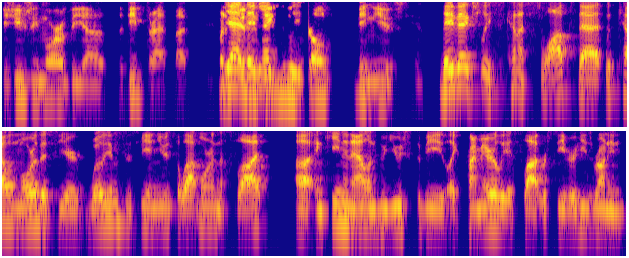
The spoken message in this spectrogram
He's usually more of the uh, the deep threat, but but yeah, it's good to see actually, still being used. They've actually kind of swapped that with Kellen Moore this year. Williams is being used a lot more in the slot, uh, and Keenan Allen, who used to be like primarily a slot receiver, he's running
